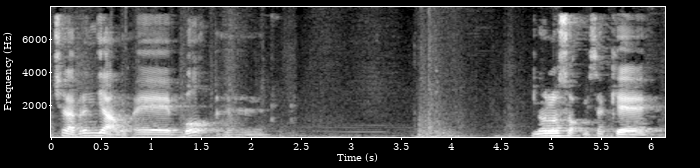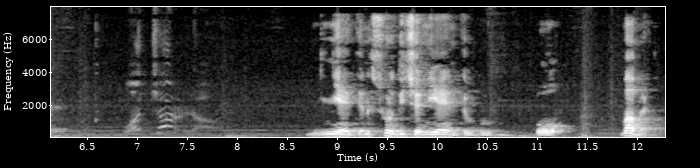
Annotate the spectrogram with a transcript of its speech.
Ce la prendiamo e boh... eh, Non lo so, mi sa che niente, nessuno dice niente. Boh. Vabbè.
